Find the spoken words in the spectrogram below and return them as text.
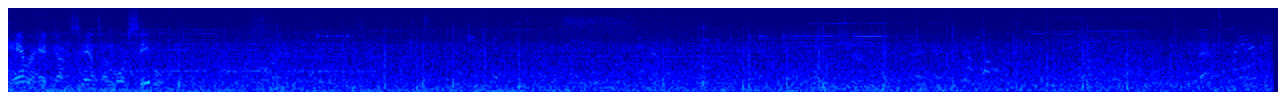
Hammerhead got his hands on more Sable.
